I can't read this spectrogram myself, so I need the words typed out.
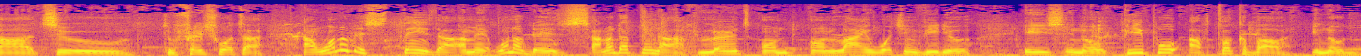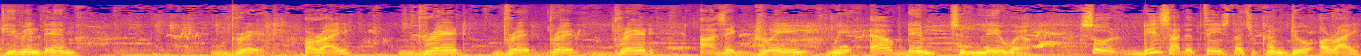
uh, to to fresh water. And one of the things that I mean, one of the another thing that I've learned on online watching video is you know people have talked about you know giving them bread. All right, bread, bread, bread, bread as a grain will help them to lay well. So these are the things that you can do. All right.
